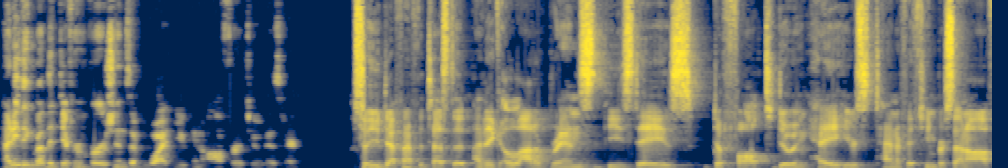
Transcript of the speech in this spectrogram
how do you think about the different versions of what you can offer to a visitor? So you definitely have to test it. I think a lot of brands these days default to doing, hey, here's 10 or 15% off,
